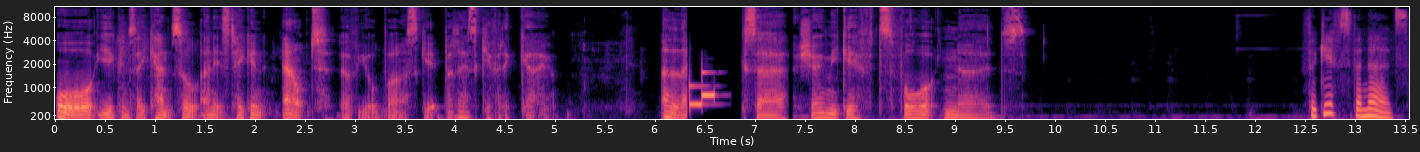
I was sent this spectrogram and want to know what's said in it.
or you can say cancel and it's taken out of your basket. But let's give it a go. Alexa, show me gifts for nerds. For gifts for nerds,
